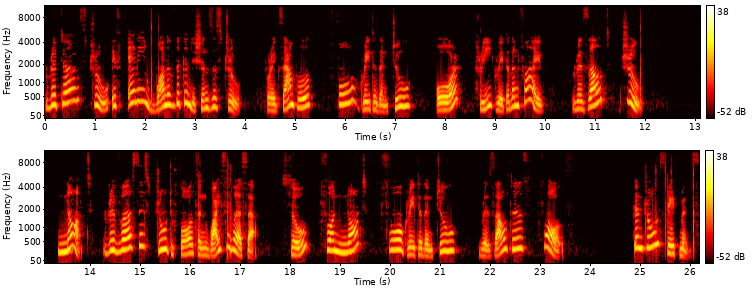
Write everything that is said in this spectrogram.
returns true if any one of the conditions is true. For example, 4 greater than 2 or 3 greater than 5. Result true. Not reverses true to false and vice versa. So, for not 4 greater than 2, result is false. Control statements.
